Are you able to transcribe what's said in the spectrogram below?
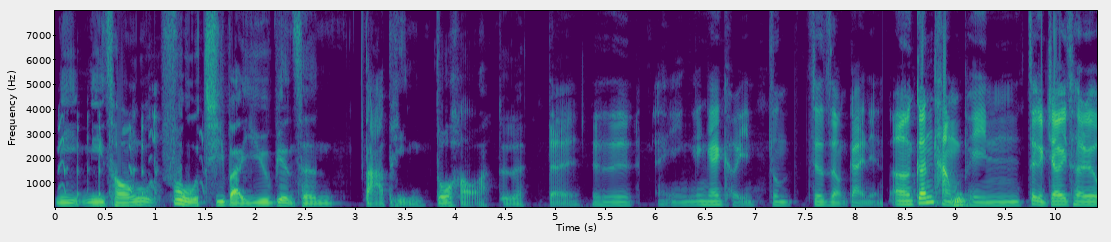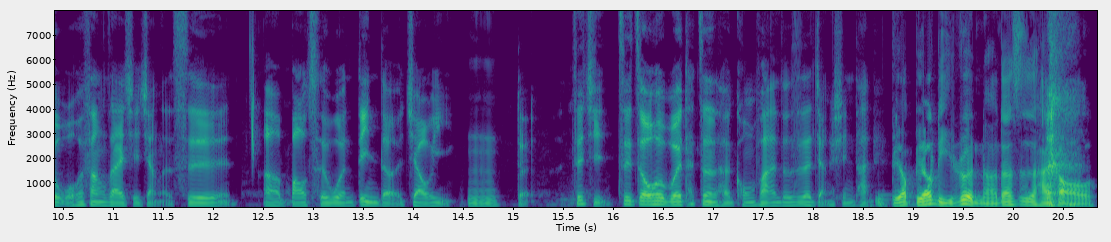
你你你从负七百 U 变成打平，多好啊，对不对？对，就是应应该可以，就就这种概念。嗯、呃，跟躺平这个交易策略，我会放在一起讲的是，呃，保持稳定的交易。嗯哼，对，这几这周会不会太真的很空泛，都是在讲心态，比较比较理论啊，但是还好。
